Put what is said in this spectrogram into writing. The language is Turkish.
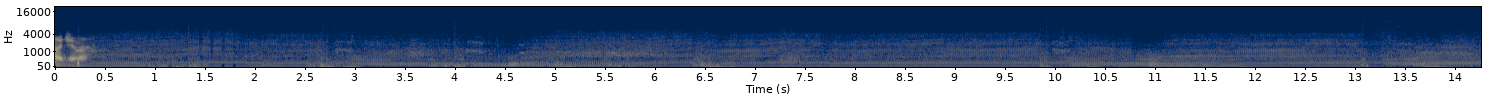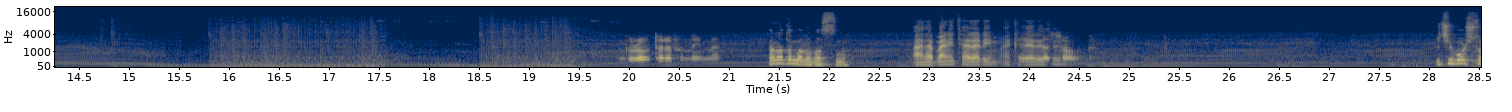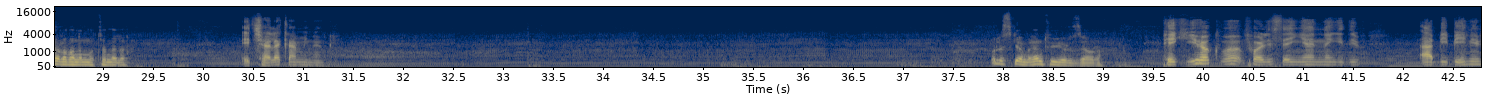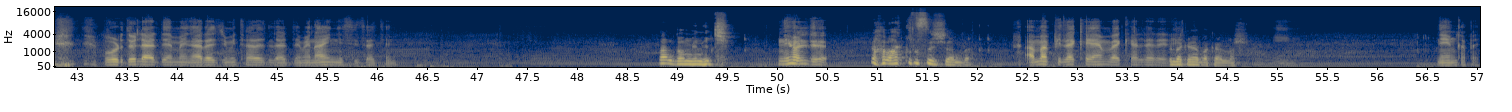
acıma. Grove tarafındayım ben. Taradım arabasını. Arabanı tararım. Akılları Eline sağlık. İçi boştu arabanın muhtemelen. İçerle kamino. Polis gelmeden tüyüyoruz yavrum. Peki yok mu polisin yanına gidip abi beni vurdular demen aracımı taradılar demen aynısı zaten. Lan Dominik. Ne oldu? Haklısın şu anda. Ama plakaya mı bakarlar herhalde? Plakaya bakarlar. Neyin kapat?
